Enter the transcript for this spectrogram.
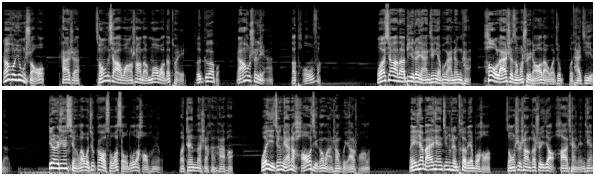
然后用手开始从下往上的摸我的腿和胳膊，然后是脸和头发。我吓得闭着眼睛也不敢睁开，后来是怎么睡着的，我就不太记得了。第二天醒了，我就告诉我走读的好朋友，我真的是很害怕，我已经连着好几个晚上鬼压床了，每天白天精神特别不好，总是上课睡觉哈欠连天，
